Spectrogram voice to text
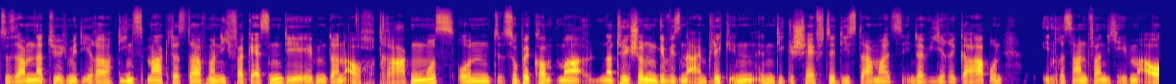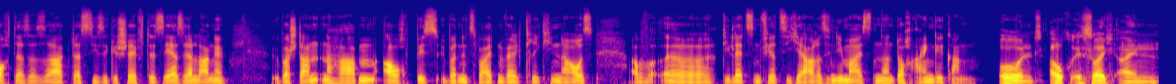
zusammen natürlich mit ihrer Dienstmarkt, das darf man nicht vergessen, die eben dann auch tragen muss. Und so bekommt man natürlich schon einen gewissen Einblick in, in die Geschäfte, die es damals in der Viere gab. Und interessant fand ich eben auch, dass er sagt, dass diese Geschäfte sehr, sehr lange überstanden haben, auch bis über den Zweiten Weltkrieg hinaus. Aber äh, die letzten 40 Jahre sind die meisten dann doch eingegangen. Und auch ist solch ein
